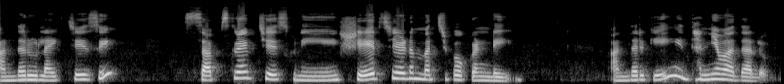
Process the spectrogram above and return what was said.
అందరూ లైక్ చేసి సబ్స్క్రైబ్ చేసుకుని షేర్ చేయడం మర్చిపోకండి. అందరికీ ధన్యవాదాలు.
